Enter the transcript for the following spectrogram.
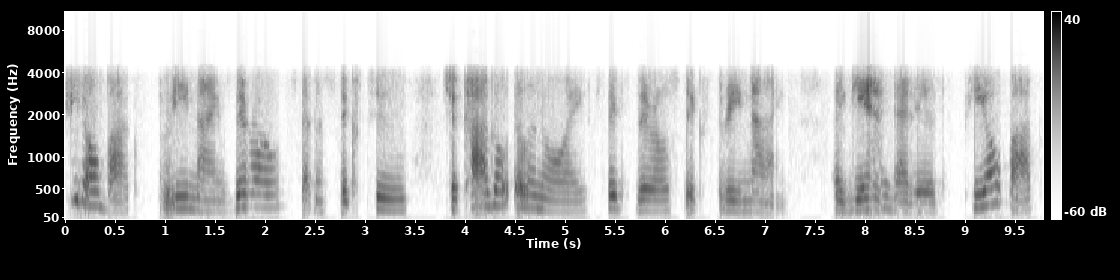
P.O. Box 390762, Chicago, Illinois 60639. Again, that is P.O. Box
